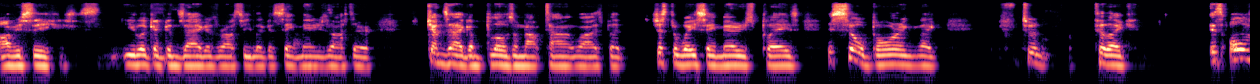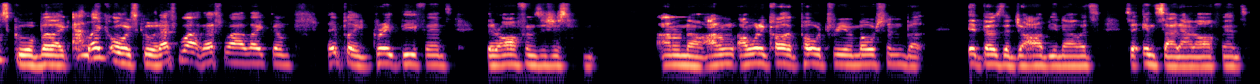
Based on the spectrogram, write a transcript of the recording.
obviously you look at Gonzaga's roster, you look at St. Mary's roster. Gonzaga blows them out talent wise, but just the way St. Mary's plays is so boring. Like to to like it's old school, but like I like old school. That's why that's why I like them. They play great defense. Their offense is just I don't know. I don't. I wouldn't call it poetry in motion, but it does the job. You know, it's it's an inside out offense,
